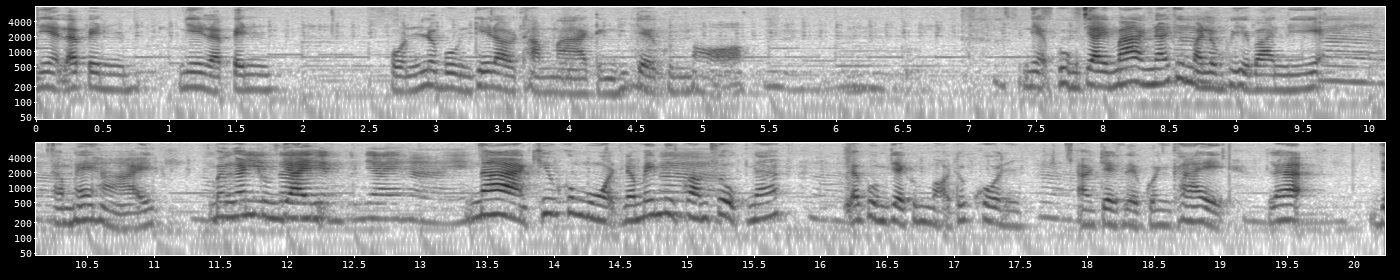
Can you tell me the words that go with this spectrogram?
เนี่ยแล้วเป็นนี่แหละเป็น ผลบุญที่เราทำมาถึงที่เจอคุณหมออืมอืมเนี่ยภูมิใจมากนะที่มาโรงพยาบาลนี้ค่ะทำให้หายไม่งั้นคุณยายดีใจเห็นคุณยายหาย หน้าคิ้วขมวดนะไม่มีความสุขนะค่ะและภูมิใจคุณหมอทุกคนค่ะเอาใจใส่คนไข้ และเ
